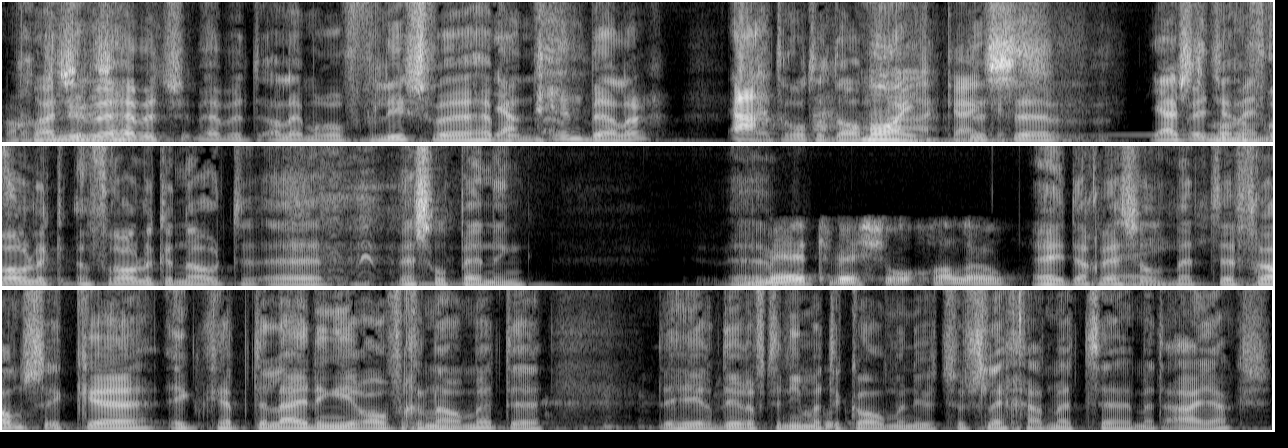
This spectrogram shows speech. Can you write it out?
Maar, goed, maar we nu, we hebben, het, we hebben het alleen maar over verlies. We hebben Ja. een inbeller Ah, uit Rotterdam. mooi. Ah, kijk dus eh Juist weet het je, een, vrolijk, een vrolijke noot. eh Wessel Penning. Eh, Met Wessel, hallo. hey, dag Wessel, met Frans. Ik, eh, ik heb de leiding hier overgenomen. De, de heer durfde niet meer te komen nu het zo slecht gaat met, eh, met Ajax.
